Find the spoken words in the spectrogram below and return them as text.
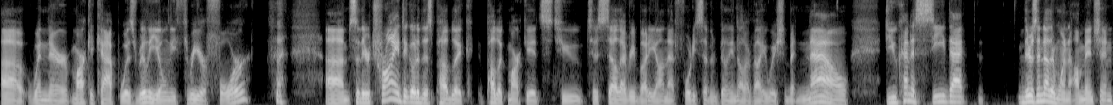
uh, when their market cap was really only three or four. Um, so they're trying to go to this public public markets to to sell everybody on that 47 billion dollar valuation. But now, do you kind of see that? There's another one I'll mention,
